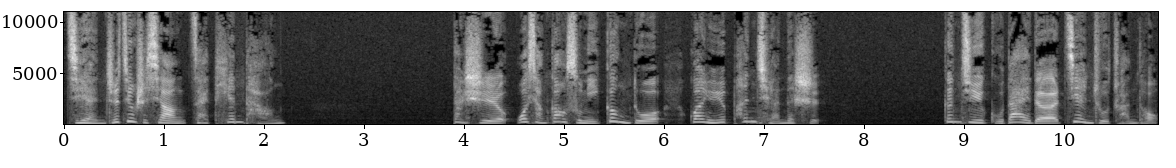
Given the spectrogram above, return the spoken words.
简直就是像在天堂。但是，我想告诉你更多关于喷泉的事。根据古代的建筑传统，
